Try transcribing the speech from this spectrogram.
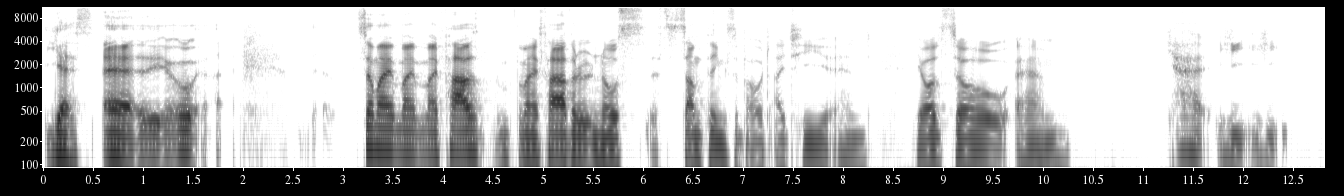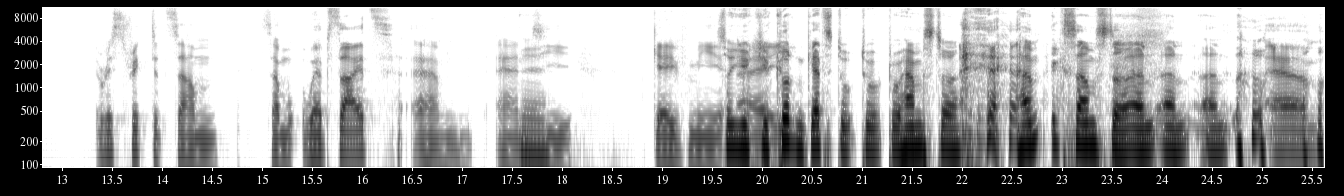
yes. Uh, so my my my father my father knows some things about IT, and he also um, yeah he he restricted some some websites um, and Yeah. he gave me So you, you couldn't get to to to hamster, ham, X hamster, and and and um,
